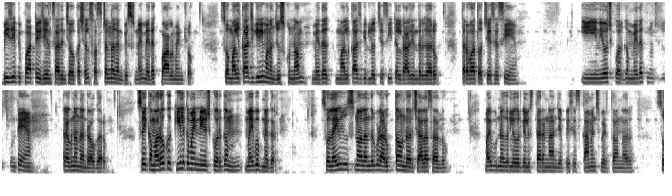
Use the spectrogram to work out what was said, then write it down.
బీజేపీ పార్టీ విజయం సాధించే అవకాశాలు స్పష్టంగా కనిపిస్తున్నాయి మెదక్ పార్లమెంట్లో. సో మల్కాజ్గిరి మనం చూసుకున్నాం. మెదక్ మల్కాజ్గిరిలో వచ్చేసి ఈటల రాజేందర్ గారు తర్వాత వచ్చేసేసి ఈ నియోజకవర్గం మెదక్ నుంచి చూసుకుంటే రఘునందన్ రావు గారు. సో ఇక మరొక కీలకమైన నియోజకవర్గం మహబూబ్ నగర్. సో లైవ్ చూస్తున్న వాళ్ళందరూ కూడా అడుగుతూ ఉన్నారు చాలాసార్లు మహబూబ్ నగర్లో ఎవరు గెలుస్తారన్నా అని చెప్పేసి కామెంట్స్ పెడతా ఉన్నారు. సో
